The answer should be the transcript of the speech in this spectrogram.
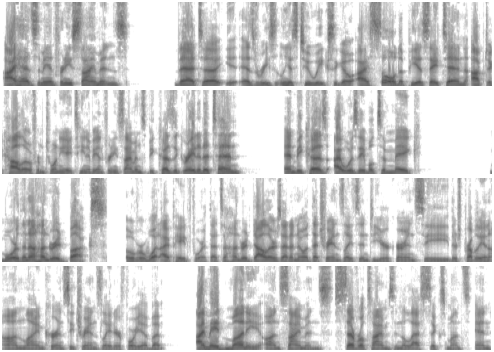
I had some Anthony Simons that uh, as recently as two weeks ago, I sold a PSA 10 Optic Holo from 2018 of Anthony Simons because it graded a 10 and because I was able to make more than a hundred bucks over what I paid for it. That's a hundred dollars. I don't know what that translates into your currency. There's probably an online currency translator for you, but I made money on Simons several times in the last six months. And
